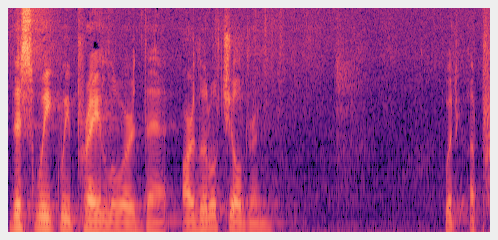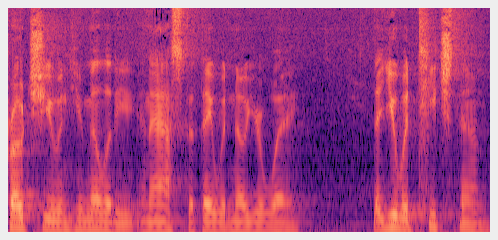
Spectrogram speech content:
This week we pray, Lord, that our little children would approach you in humility and ask that they would know your way, that you would teach them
